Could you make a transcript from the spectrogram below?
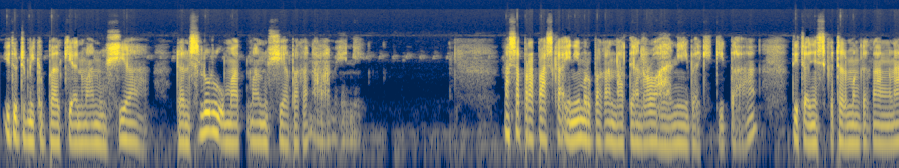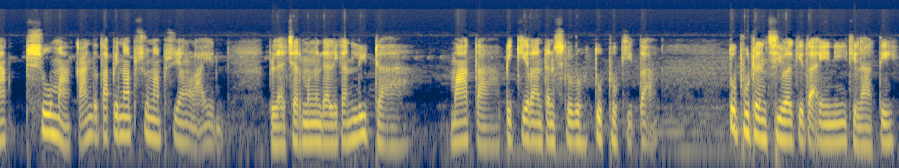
itu demi kebahagiaan manusia dan seluruh umat manusia bahkan alam ini. Masa prapaskah ini merupakan latihan rohani bagi kita, tidak hanya sekedar mengekang nafsu makan, tetapi nafsu-nafsu yang lain. Belajar mengendalikan lidah, mata, pikiran, dan seluruh tubuh kita tubuh dan jiwa kita ini dilatih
